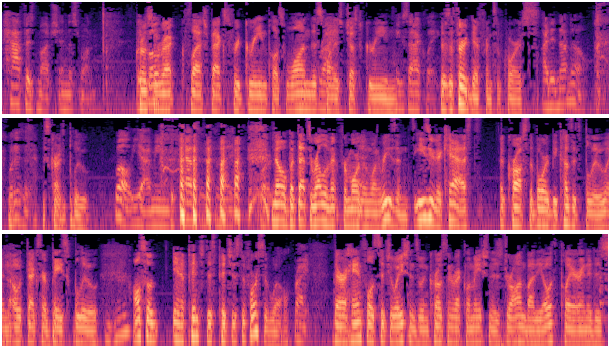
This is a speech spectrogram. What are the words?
half as much in this one. Krosan both- Rec flashbacks for green plus one. This one is just green. Exactly. There's a third difference, of course. I did not know. What is it? This card's blue. Well, yeah, I mean, the cast right, of course. No, but that's relevant for more than one reason. It's easier to cast across the board because it's blue, and oath decks are base blue. Mm-hmm. Also, in a pinch, this pitches to Force of Will. Right. There are a handful of situations when Krosan Reclamation is drawn by the oath player, and it is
